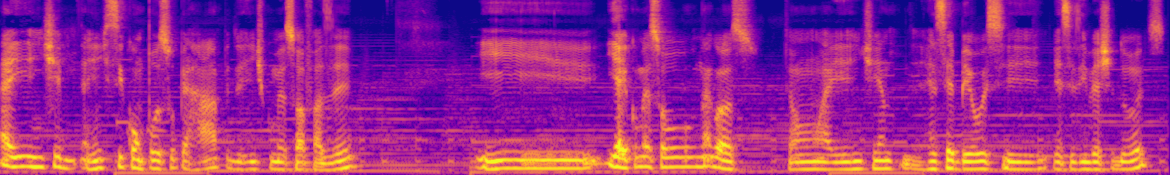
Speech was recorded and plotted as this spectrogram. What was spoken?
Aí a gente, a gente se compôs super rápido, a gente começou a fazer. E, e aí começou o negócio. Então aí a gente recebeu esse, esses investidores,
